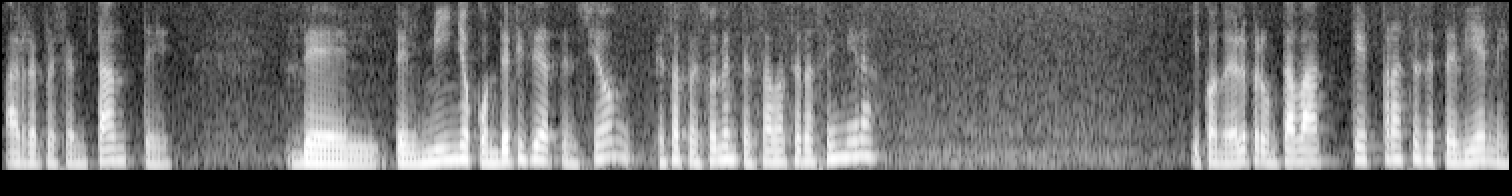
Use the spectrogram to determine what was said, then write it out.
al representante del, del niño con déficit de atención, esa persona empezaba a hacer así, mira, y cuando yo le preguntaba, ¿qué frase se te viene?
